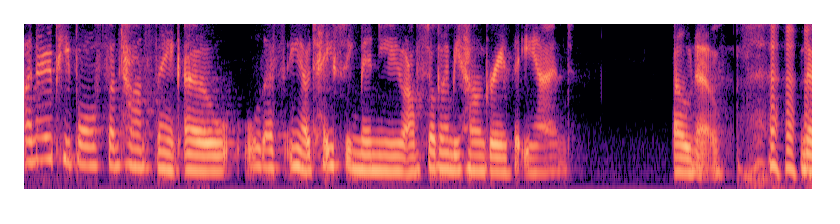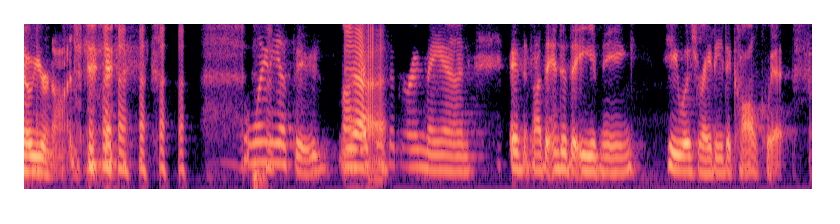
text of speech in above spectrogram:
I know people sometimes think, oh, well, that's, you know, tasting menu. I'm still going to be hungry at the end. Oh, no. No, you're not. Plenty of food. My Yeah. husband's a grown man. And by the end of the evening, he was ready to call quits.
